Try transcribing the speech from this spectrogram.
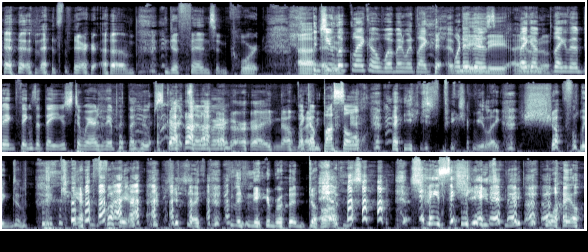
that's their um, defense in court. Uh, Did you look like a woman with like one Maybe, of those like a know. like the big things that they used to wear? Do they put the hoop skirts over? right? No, like I a mean- bustle. you just picture me like shuffling to the campfire, just like the neighborhood dogs chasing, chasing me while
